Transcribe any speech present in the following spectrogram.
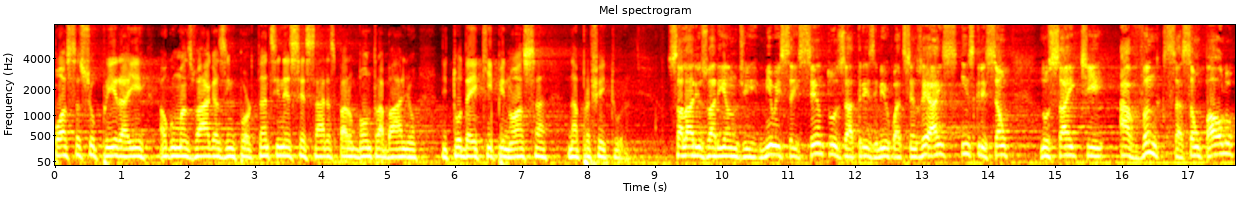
possa suprir aí algumas vagas importantes e necessárias para o bom trabalho de toda a equipe nossa na prefeitura. Salários variam de 1.600 a 13.400 reais. Inscrição no site Avança São Paulo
